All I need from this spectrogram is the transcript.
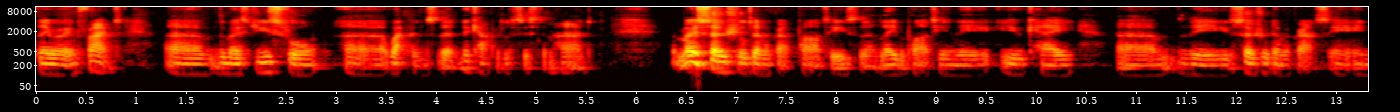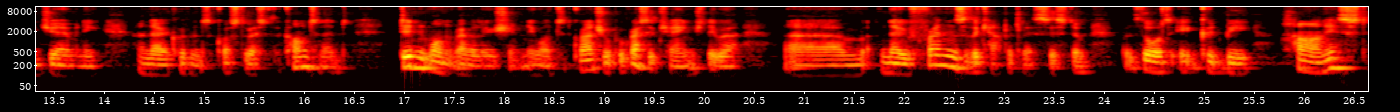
They were, in fact, um, the most useful uh, weapons that the capitalist system had. Most social democrat parties, the Labour Party in the UK, um, the Social Democrats in, in, Germany, and their equivalents across the rest of the continent, didn't want revolution. They wanted gradual progressive change. They were um, no friends of the capitalist system, but thought it could be harnessed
